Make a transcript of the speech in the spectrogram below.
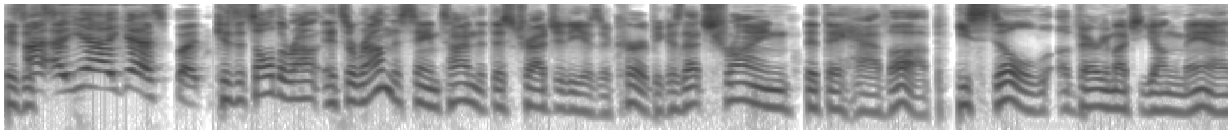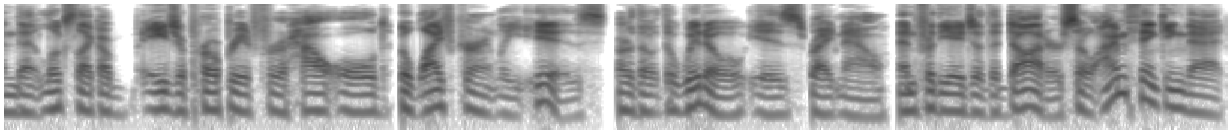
'Cause it's- I- I- yeah, I guess, but because it's all around it's around the same time that this tragedy has occurred because that shrine that they have up he's still a very much young man that looks like a age appropriate for how old the wife currently is or the, the widow is right now and for the age of the daughter so i'm thinking that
